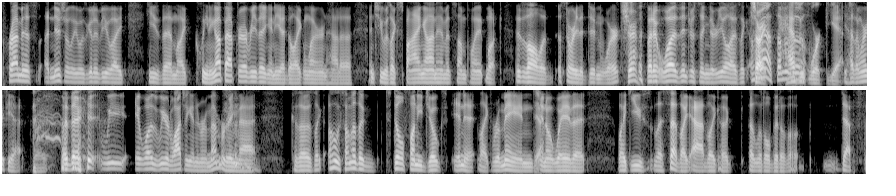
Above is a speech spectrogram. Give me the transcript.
premise initially was going to be like he's then like cleaning up after everything, and he had to like learn how to. And she was like spying on him at some point. Look, this is all a, a story that didn't work. Sure. but it was interesting to realize like, oh Sorry, yeah, some of hasn't those- worked yet. it hasn't worked yet. but there, we it was weird watching it and remembering that because I was like, oh, some of the still funny jokes in it like remained Yeah. in a way that, like you said, like add like a, a little bit of a depth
